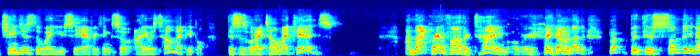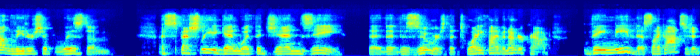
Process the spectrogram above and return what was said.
changes the way you see everything. So I always tell my people, this is what I tell my kids. I'm not grandfather time over here, you know, but but there's something about leadership wisdom, especially again with the Gen Z, the, the, the Zoomers, the 25 and under crowd. They need this like oxygen.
